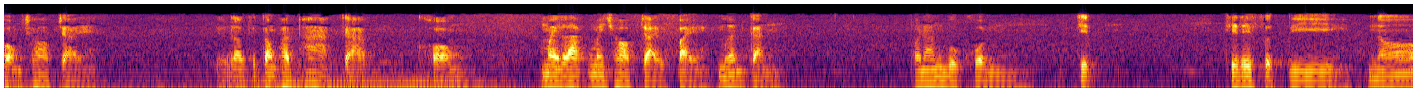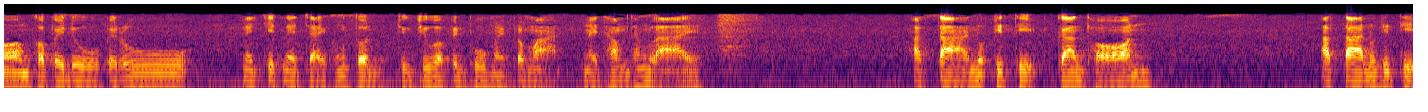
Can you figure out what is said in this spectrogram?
ของชอบใจ หรือเราจะต้องพัดภาคจากของไม่รักไม่ชอบใจไปเหมือนกัน เพราะนั้นบุคคลจิตที่ได้ฝึกดี น้อมก็ไปดูไปรู้ในจิตในใจของตน จึงชื่อว่าเป็นผู้ไม่ประมาทในธรรมทั้งหลาย อัตตานุทิฏฐิการถอน อัตตานุทิฏฐิ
